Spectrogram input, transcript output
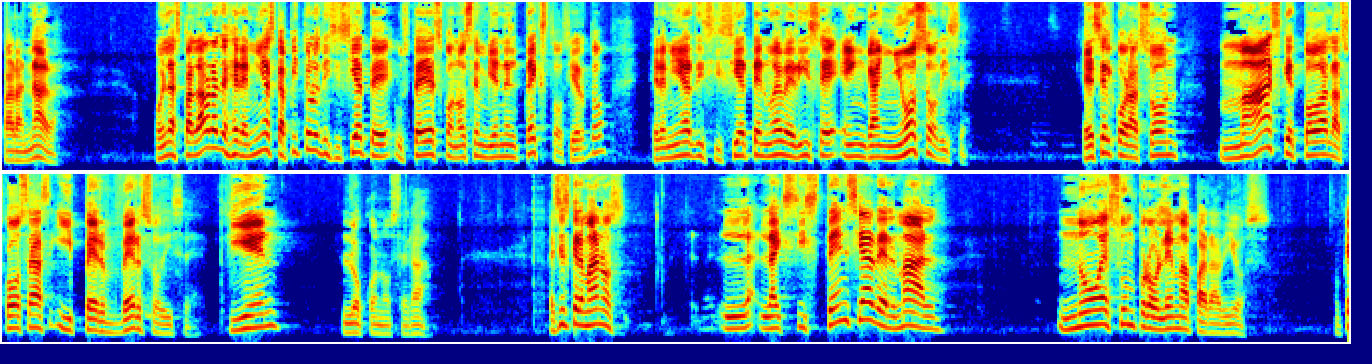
Para nada. O en las palabras de Jeremías capítulo 17, ustedes conocen bien el texto, ¿cierto? Jeremías 17, 9 dice, engañoso, dice. Es el corazón más que todas las cosas y perverso, dice. ¿Quién lo conocerá? Así es que, hermanos, la, la existencia del mal no es un problema para Dios. ¿Ok?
